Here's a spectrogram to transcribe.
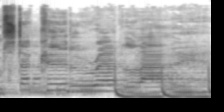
I'm stuck at a red light,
